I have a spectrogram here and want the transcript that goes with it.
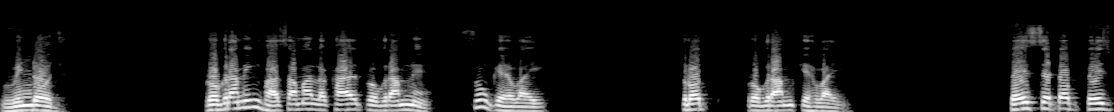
વિન્ડોઝ. પ્રોગ્રામિંગ ભાષામાં લખાયેલ પ્રોગ્રામને શું કહેવાય? સ્ત્રોત પ્રોગ્રામ કહેવાય. Page setup, page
